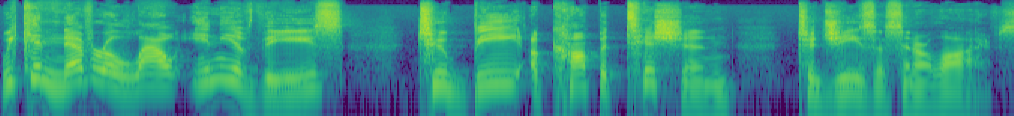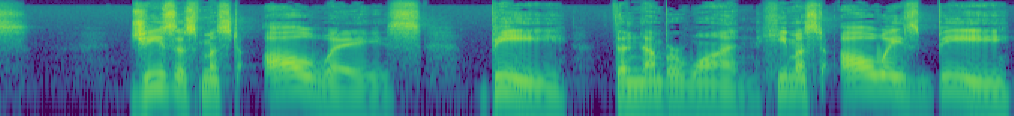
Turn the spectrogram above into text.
We can never allow any of these to be a competition to Jesus in our lives. Jesus must always be the number one. He must always be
